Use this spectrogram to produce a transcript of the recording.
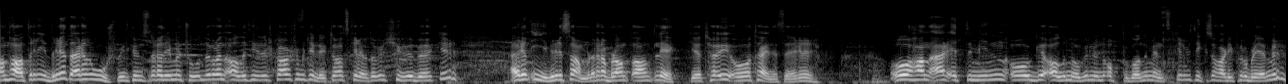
Han hater idrett, er en ordspillkunstner av dimensjoner og en alle tiders kar som i tillegg til å ha skrevet over 20 bøker, er en ivrig samler av bl.a. leketøy og tegneserier. Og han er etter min og alle noenlunde oppegående mennesker, hvis ikke så har de problemer.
